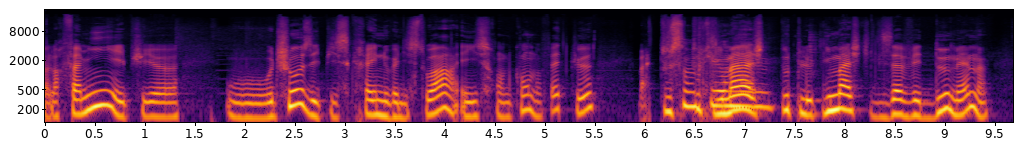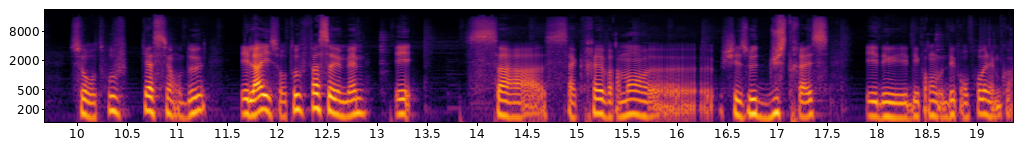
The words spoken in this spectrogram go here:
à leur famille, et puis euh, ou autre chose, et puis ils se créent une nouvelle histoire, et ils se rendent compte en fait que bah, tout- toute l'image, toute l'image qu'ils avaient d'eux-mêmes se retrouve cassée en deux. Et là, ils se retrouvent face à eux-mêmes, et ça, ça crée vraiment euh, chez eux du stress et des, des grands, des gros problèmes quoi.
